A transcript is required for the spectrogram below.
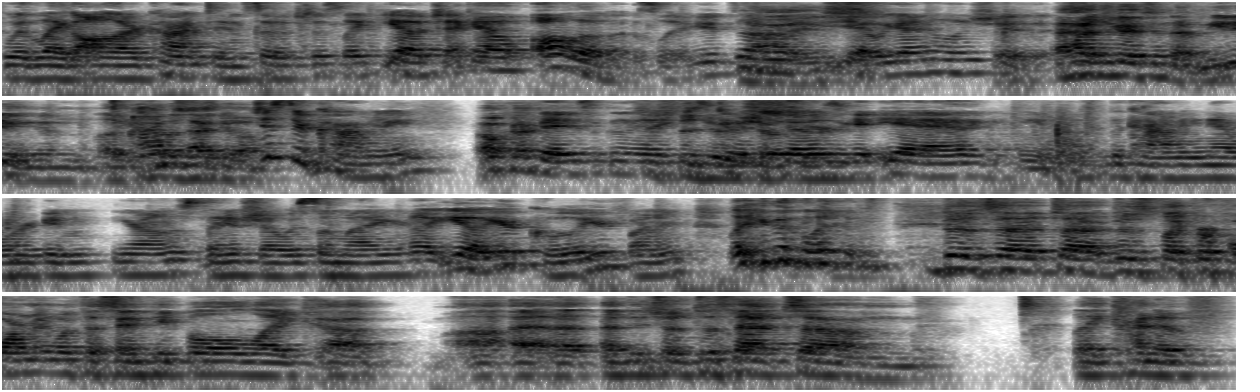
with like all our content. So it's just like, yo, check out all of us. Like it's all- Nice. yeah, we got hella shit. How'd you guys end up meeting and like how Um, did that go? Just through comedy. okay. Basically, Just like just do doing shows shows, again. Yeah, like, you know, the comedy network, and you're on the same show with somebody. You're like, yo, you're cool, you're funny. Like, Does that uh, does like performing with the same people like uh, uh, at? Does that um, like kind of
